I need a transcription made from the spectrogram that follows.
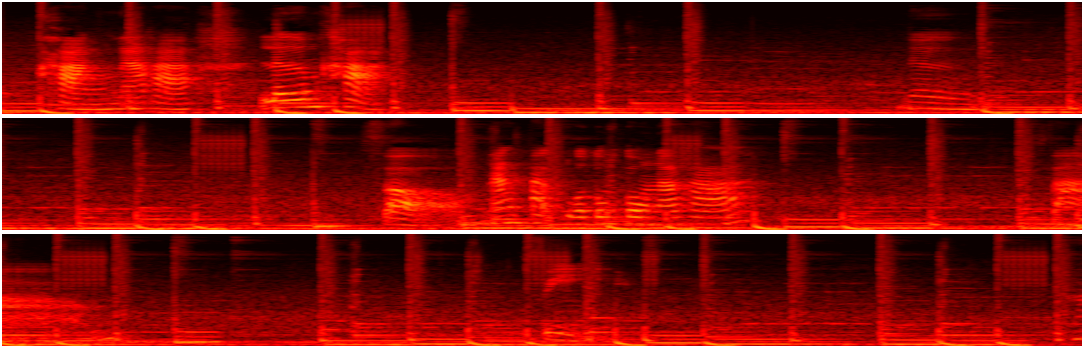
6 ครั้งนะคะ เริ่มค่ะ 1 2นั่งตักตัวตรงๆนะคะ3 4 5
